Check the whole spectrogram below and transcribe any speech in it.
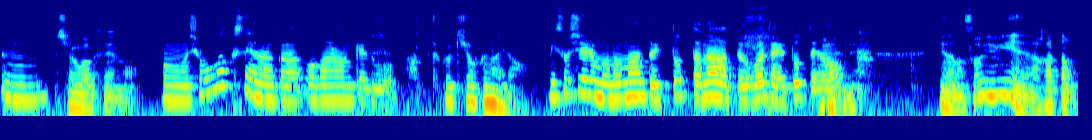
うん、小学生の。うん、小学生なんかわからんけど。全く記憶ないな。味噌汁も飲まんと言っとったなっておばあちゃん言っとったよ。いやなんかそういう家じゃなかったもん。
